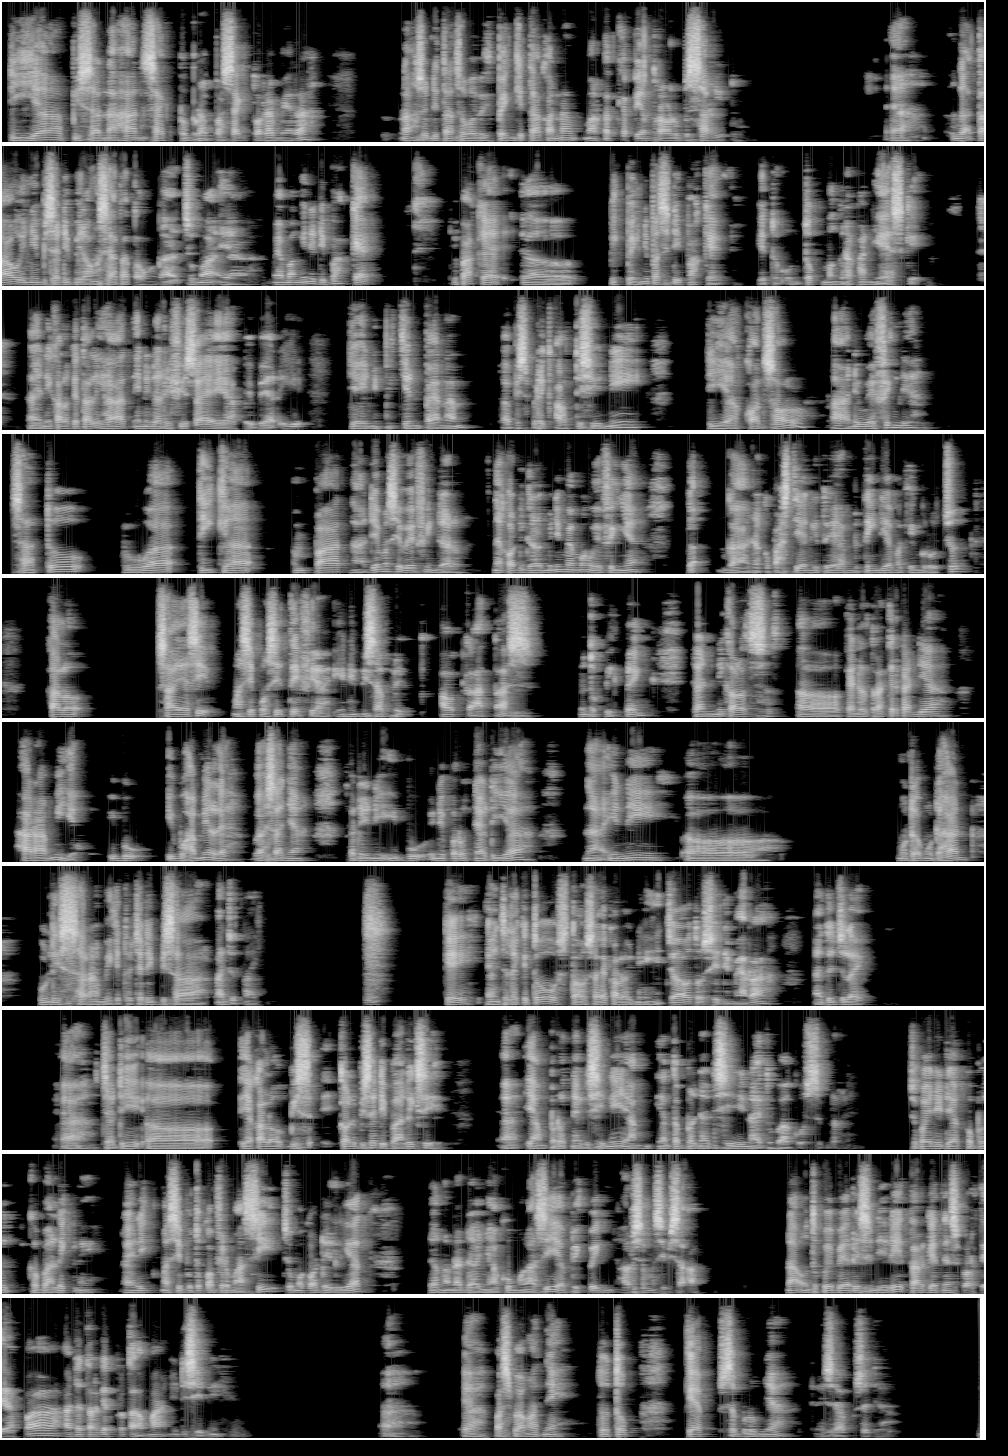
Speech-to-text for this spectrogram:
Dia bisa nahan sek beberapa sektor yang merah langsung ditahan sama Big Bang kita karena market cap yang terlalu besar itu. Ya nggak tahu ini bisa dibilang sehat atau enggak cuma ya memang ini dipakai dipakai uh, Big Bang ini pasti dipakai gitu untuk menggerakkan ISG Nah ini kalau kita lihat ini dari view saya ya PBRI dia ini bikin penan habis breakout di sini dia konsol. Nah ini waving dia. Satu dua tiga empat. Nah dia masih waving dalam. Nah kalau di dalam ini memang wavingnya nggak nggak ada kepastian gitu ya. Yang penting dia makin ngerucut. Kalau saya sih masih positif ya ini bisa break out ke atas untuk Big Bang. Dan ini kalau uh, candle terakhir kan dia harami ya. Ibu ibu hamil ya bahasanya. Tadi ini ibu ini perutnya dia. Nah ini uh, mudah-mudahan bullish harami gitu. Jadi bisa lanjut naik. Oke okay, yang jelek itu setahu saya kalau ini hijau terus ini merah nah itu jelek. Ya jadi uh, ya kalau bisa kalau bisa dibalik sih. Ya, yang perutnya di sini yang yang tebalnya di sini nah itu bagus sebenarnya supaya ini dia ke, kebalik nih nah ini masih butuh konfirmasi cuma kalau dilihat dengan adanya akumulasi ya Big Bang harusnya masih bisa up Nah, untuk BBRI sendiri targetnya seperti apa? Ada target pertama nih di sini. Nah, ya pas banget nih. Tutup gap sebelumnya. Ini saya hapus saja.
